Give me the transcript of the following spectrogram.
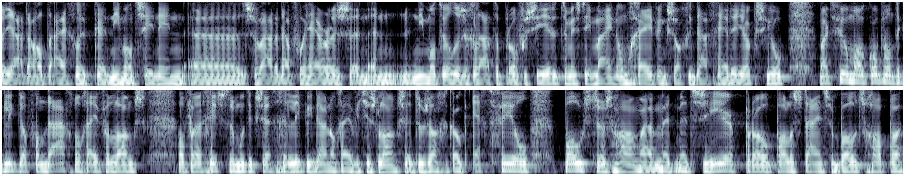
ja, daar had eigenlijk niemand zin in. ze waren daar voor Harris en, en niemand wilde zich laten provoceren. Tenminste, in mijn omgeving zag ik daar geen reactie op. Maar het viel me ook op, want ik liep daar vandaag nog even langs. Of uh, gisteren moet ik zeggen, liep ik daar nog eventjes langs. En toen zag ik ook echt veel posters hangen met, met zeer pro-Palestijnse boodschappen.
